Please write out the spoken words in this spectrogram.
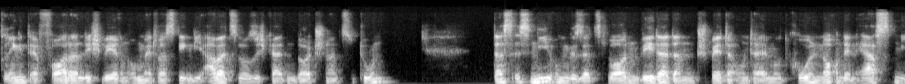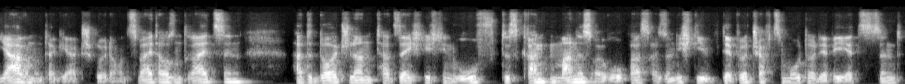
dringend erforderlich wären, um etwas gegen die Arbeitslosigkeit in Deutschland zu tun. Das ist nie umgesetzt worden, weder dann später unter Helmut Kohl noch in den ersten Jahren unter Gerd Schröder. Und 2013 hatte Deutschland tatsächlich den Ruf des kranken Mannes Europas, also nicht die, der Wirtschaftsmotor, der wir jetzt sind,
